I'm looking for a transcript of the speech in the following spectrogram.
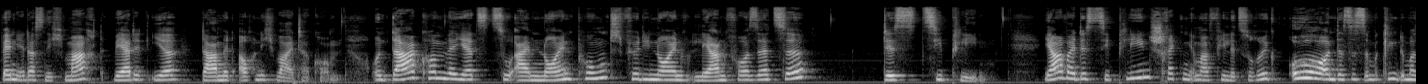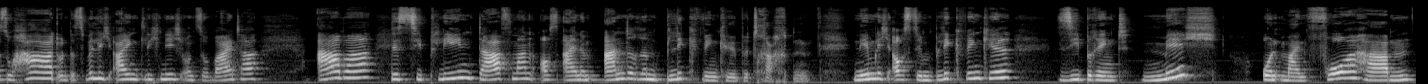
Wenn ihr das nicht macht, werdet ihr damit auch nicht weiterkommen. Und da kommen wir jetzt zu einem neuen Punkt für die neuen Lernvorsätze, Disziplin. Ja, bei Disziplin schrecken immer viele zurück. Oh, und das ist, klingt immer so hart und das will ich eigentlich nicht und so weiter. Aber Disziplin darf man aus einem anderen Blickwinkel betrachten. Nämlich aus dem Blickwinkel, sie bringt mich und mein Vorhaben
